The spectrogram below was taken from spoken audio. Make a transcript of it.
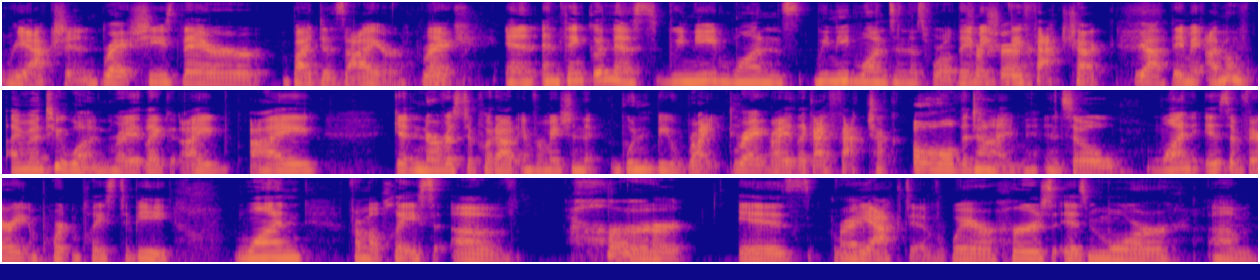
reaction Right. she's there by desire Right. like and and thank goodness we need ones we need ones in this world they For make sure. they fact check Yeah. they may i'm a i'm a two one right like i i get nervous to put out information that wouldn't be right Right. right like i fact check all the time and so one is a very important place to be one from a place of her is Right. reactive, where hers is more um,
